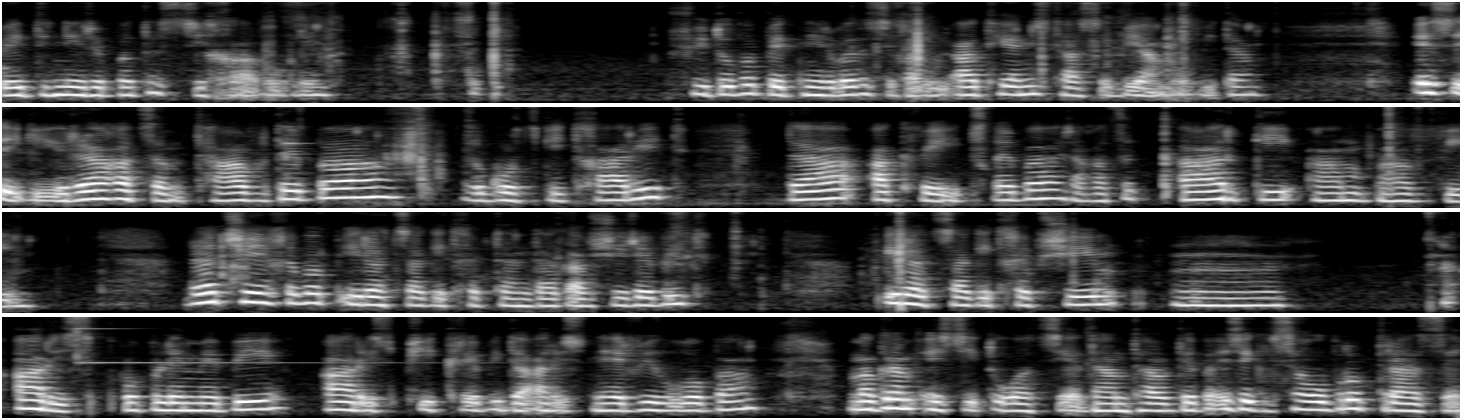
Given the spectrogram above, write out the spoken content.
ბედნიერება და სიხარული. მშვიდობა, ბედნიერება და სიხარული. ათიანის თასები ამოვიდა. ესე იგი, რაღაცა მთავრდება, როგორც გითხარით, და აქვე იწყება რაღაცა კარგი ამბავი. რაც შეეხება პირად საკითხებთან დაკავშირებით, პირად საკითხებში არის პრობლემები, არის ფიქრები და არის ნერვიულობა, მაგრამ ეს სიტუაცია დამთავრდება, ესე იგი ვსაუბრობთ რაზე?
